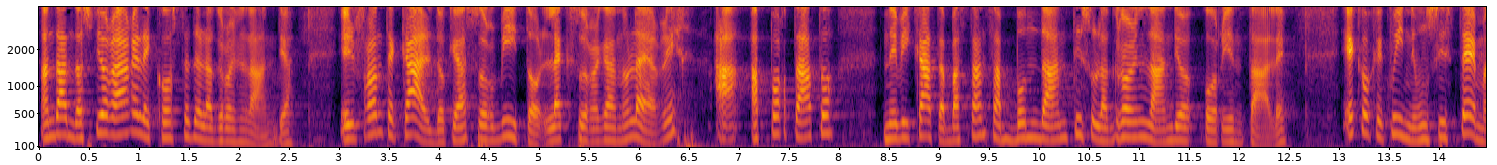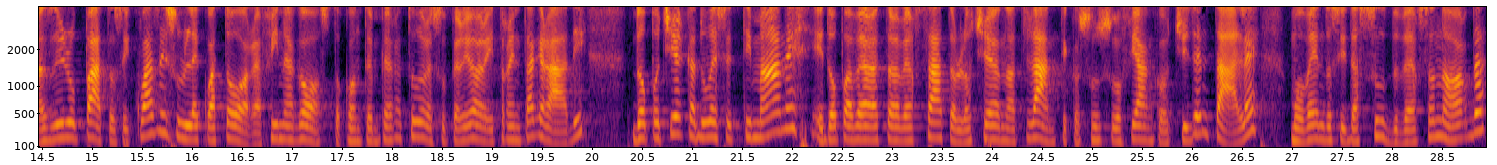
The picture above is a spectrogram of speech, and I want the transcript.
andando a sfiorare le coste della Groenlandia e il fronte caldo che ha assorbito l'ex uragano Larry ha apportato nevicate abbastanza abbondanti sulla Groenlandia orientale. Ecco che quindi un sistema sviluppatosi quasi sull'equatore a fine agosto con temperature superiori ai 30 gradi, dopo circa due settimane e dopo aver attraversato l'Oceano Atlantico sul suo fianco occidentale, muovendosi da sud verso nord,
